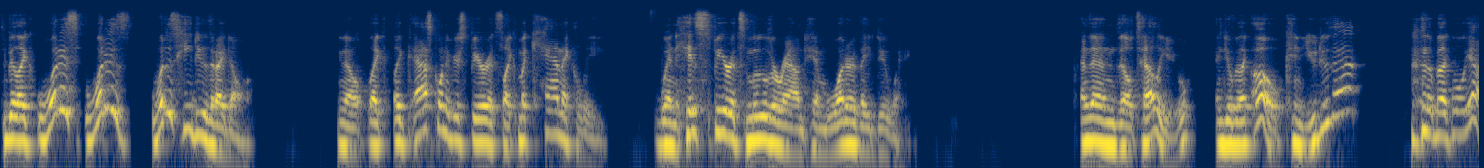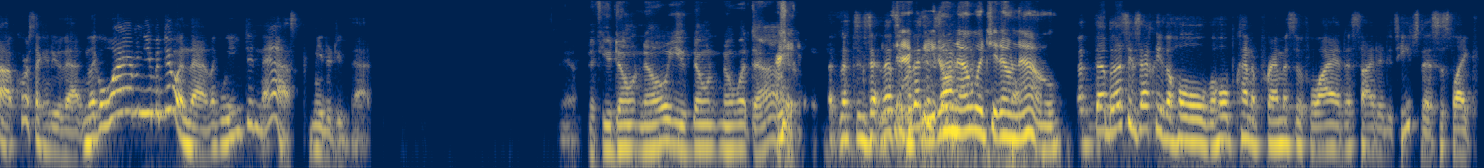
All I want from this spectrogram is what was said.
to be like what is what is what does he do that i don't? You know like like ask one of your spirits like mechanically when his spirits move around him what are they doing? And then they'll tell you and you'll be like oh can you do that and they'll be like well yeah of course i can do that and like well why haven't you been doing that like well you didn't ask me to do that yeah. If you don't know, you don't know what to ask. Right. That's, exa- that's exactly. That's you don't know what you don't know. But, but that's exactly the whole the whole kind of premise of why I decided to teach this. Is like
